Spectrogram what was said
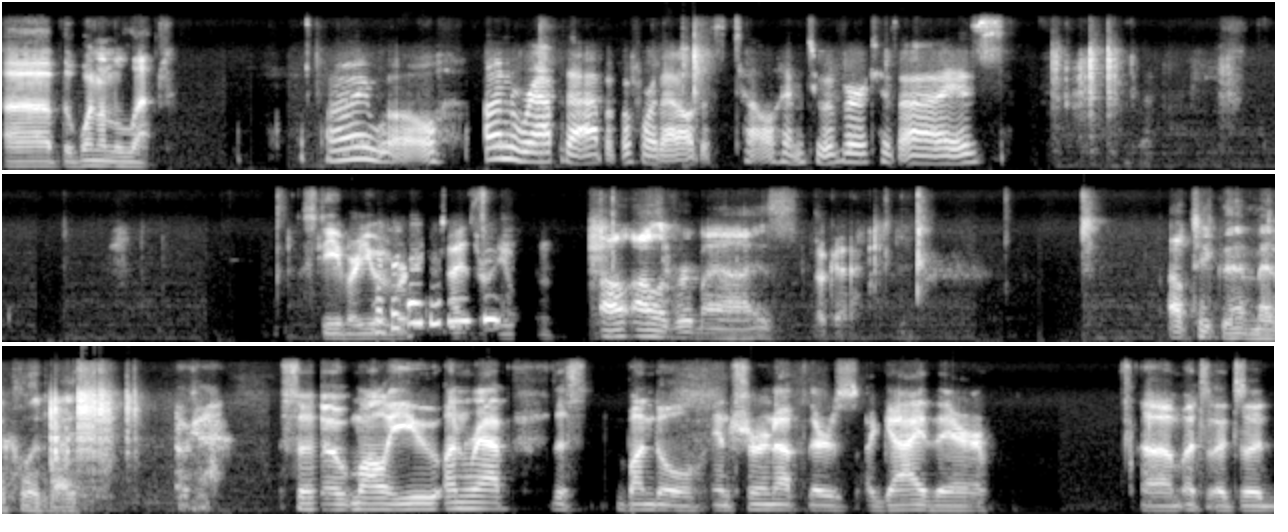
Uh, the one on the left. I will unwrap that, but before that, I'll just tell him to avert his eyes. Steve, are you What did averting I your just eyes or are you? I'll, I'll avert my eyes. Okay. I'll take that medical advice. Okay. So Molly, you unwrap this bundle, and sure enough, there's a guy there. Um, it's it's a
